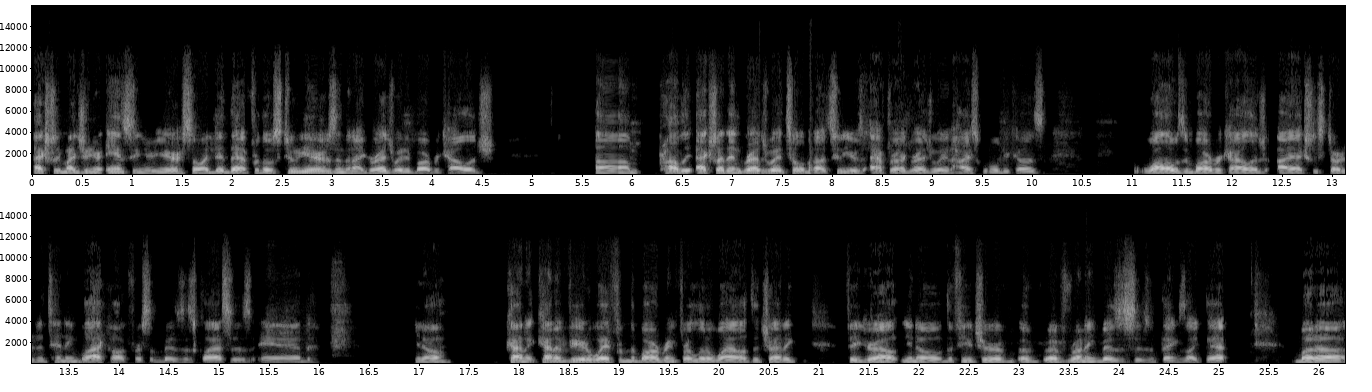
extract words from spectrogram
Actually, my junior and senior year. So, I did that for those two years and then I graduated Barber College. Um, probably, actually, I didn't graduate until about two years after I graduated high school because while I was in barber college, I actually started attending Blackhawk for some business classes, and you know, kind of kind of veered away from the barbering for a little while to try to figure out you know the future of, of, of running businesses and things like that. But uh,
